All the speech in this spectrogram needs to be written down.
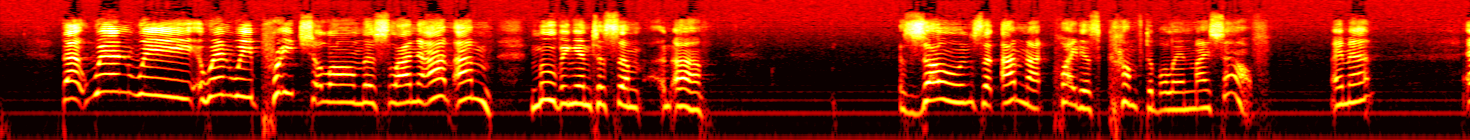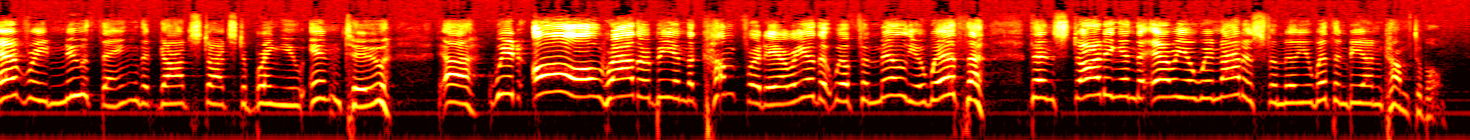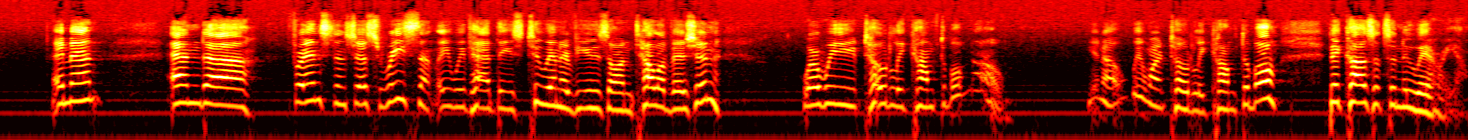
that when we when we preach along this line, I'm, I'm moving into some uh, zones that I'm not quite as comfortable in myself. Amen? Every new thing that God starts to bring you into, uh, we'd all rather be in the comfort area that we're familiar with uh, than starting in the area we're not as familiar with and be uncomfortable. Amen? And uh, for instance, just recently we've had these two interviews on television were we totally comfortable? No. You know, we weren't totally comfortable because it's a new area.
